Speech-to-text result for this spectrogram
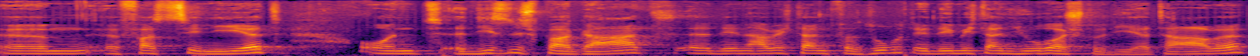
ähm, fasziniert und diesen Spagat, äh, den habe ich dann versucht, indem ich dann Jura studiert habe.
